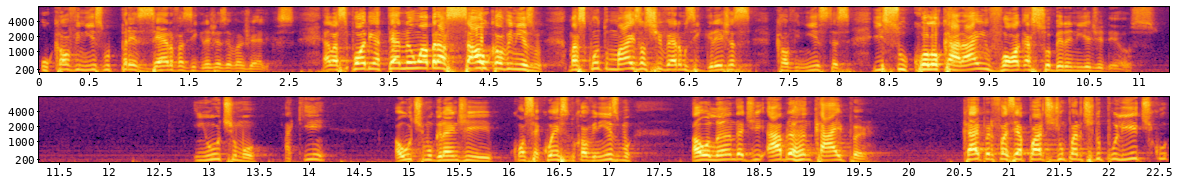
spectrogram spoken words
o calvinismo preserva as igrejas evangélicas. Elas podem até não abraçar o calvinismo, mas quanto mais nós tivermos igrejas calvinistas, isso colocará em voga a soberania de Deus. Em último, aqui, a última grande consequência do calvinismo, a Holanda de Abraham Kuyper. Kuyper fazia parte de um partido político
